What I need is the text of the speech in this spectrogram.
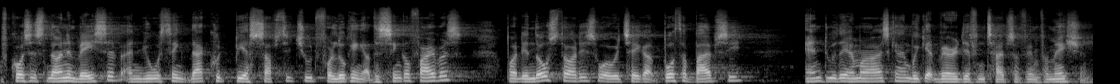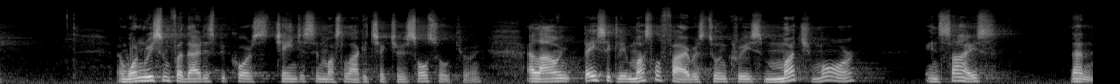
of course, is non-invasive, and you would think that could be a substitute for looking at the single fibers. But in those studies where we take out both a biopsy and do the MRI scan, we get very different types of information. And one reason for that is because changes in muscle architecture is also occurring, allowing basically muscle fibers to increase much more in size than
